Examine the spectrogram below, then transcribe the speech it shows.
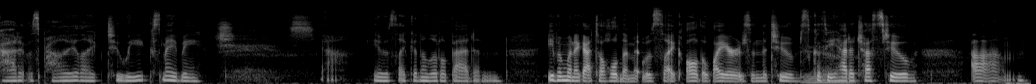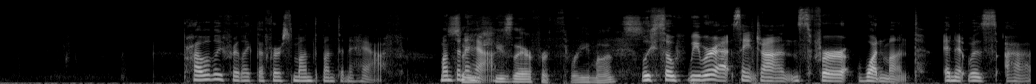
God, it was probably like two weeks, maybe. Jeez. Yeah, he was like in a little bed, and even when I got to hold him, it was like all the wires and the tubes because he had a chest tube. Um, probably for like the first month, month and a half, month So and a half. he's there for three months. We- So we were at St. John's for one month, and it was uh,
